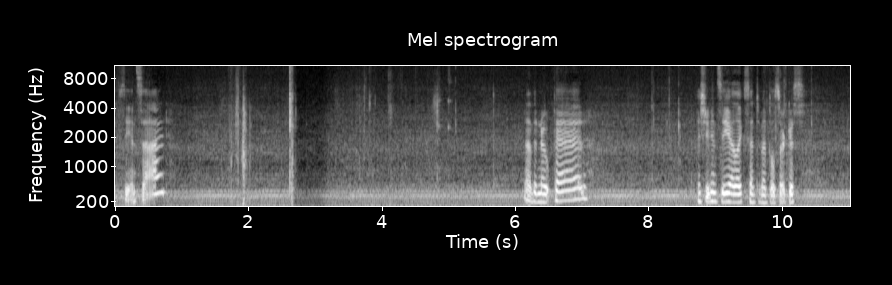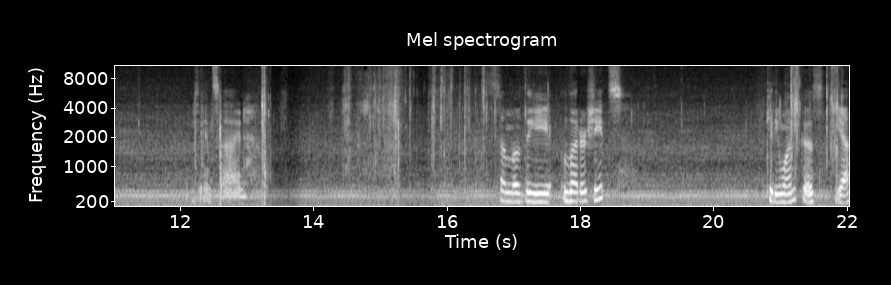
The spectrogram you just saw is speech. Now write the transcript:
It's the inside. Another notepad. As you can see, I like Sentimental Circus. There's the inside. Some of the letter sheets. Kitty ones, because, yeah.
